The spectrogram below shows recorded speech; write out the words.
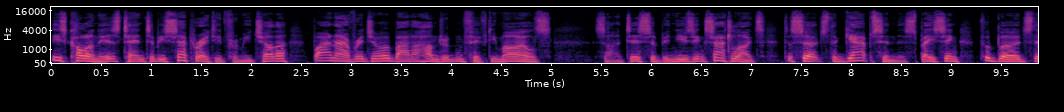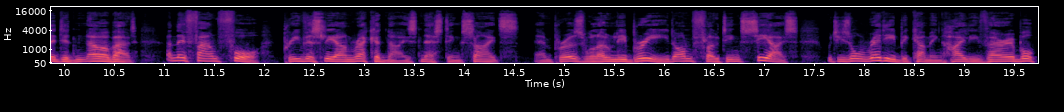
These colonies tend to be separated from each other by an average of about 150 miles. Scientists have been using satellites to search the gaps in this spacing for birds they didn't know about, and they've found four previously unrecognized nesting sites. Emperors will only breed on floating sea ice, which is already becoming highly variable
